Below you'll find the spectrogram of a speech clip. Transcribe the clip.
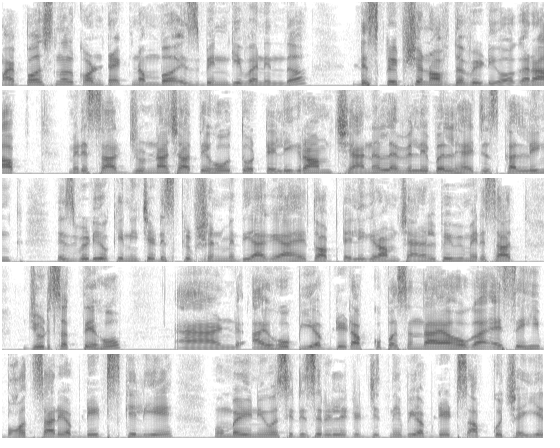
my personal contact number is been given in the description of the video अगर आप मेरे साथ जुड़ना चाहते हो तो टेलीग्राम चैनल अवेलेबल है, जिसका लिंक इस वीडियो के नीचे डिस्क्रिप्शन में दिया गया है तो आप टेलीग्राम चैनल पे भी मेरे साथ जुड़ सकते हो. एंड आई होप ये अपडेट आपको पसंद आया होगा. ऐसे ही बहुत सारे अपडेट्स के लिए मुंबई यूनिवर्सिटी से रिलेटेड जितने भी अपडेट्स आपको चाहिए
